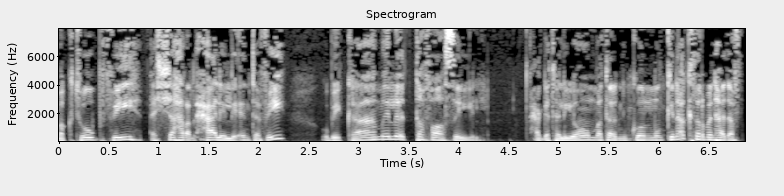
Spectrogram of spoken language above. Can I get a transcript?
مكتوب فيه الشهر الحالي اللي أنت فيه وبكامل التفاصيل. حقت اليوم مثلا يكون ممكن أكثر من هدف.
